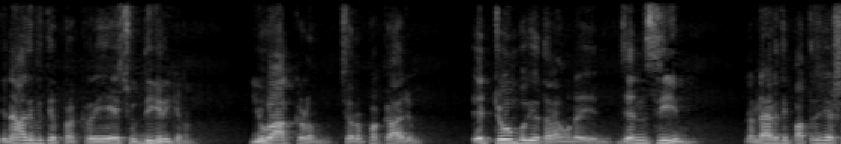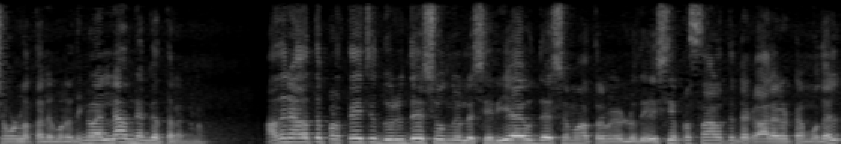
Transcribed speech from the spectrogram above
ജനാധിപത്യ പ്രക്രിയയെ ശുദ്ധീകരിക്കണം. യുവാക്കളും ചെറുപ്പക്കാരും ഏറ്റവും പുതിയ തലമുറയും ജെൻസിയും രണ്ടായിരത്തി പത്തിന് ശേഷമുള്ള തലമുറ നിങ്ങളെല്ലാം രംഗത്തിറങ്ങണം. അതിനകത്ത് പ്രത്യേകിച്ച് ദുരുദ്ദേശമൊന്നുമില്ല. ശരിയായ ഉദ്ദേശം മാത്രമേ ഉള്ളൂ. ദേശീയ പ്രസ്ഥാനത്തിന്റെ കാലഘട്ടം മുതൽ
